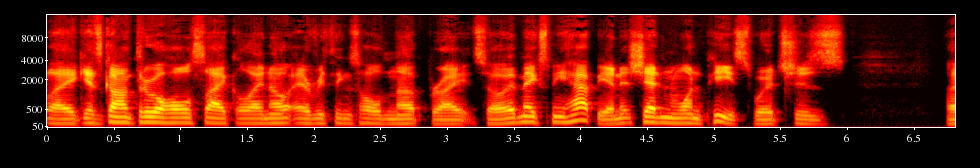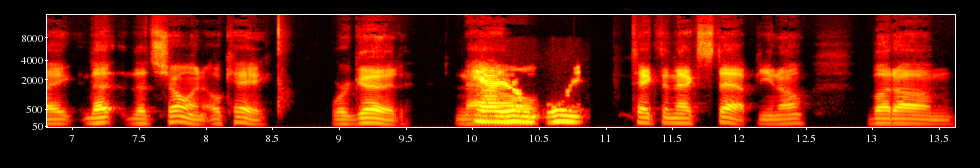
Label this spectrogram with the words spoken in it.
like it's gone through a whole cycle. I know everything's holding up right. So it makes me happy. And it's shed in one piece, which is like that that's showing, okay, we're good. Now yeah, take the next step, you know? But um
